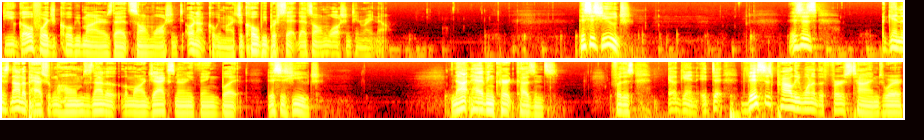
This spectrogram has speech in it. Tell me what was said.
Do you go for Jacoby Meyers that's on Washington, or not Kobe Myers, Jacoby Brissett that's on Washington right now? This is huge. This is, again, it's not a Patrick Mahomes, it's not a Lamar Jackson or anything, but this is huge. Not having Kirk Cousins for this again, it this is probably one of the first times where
